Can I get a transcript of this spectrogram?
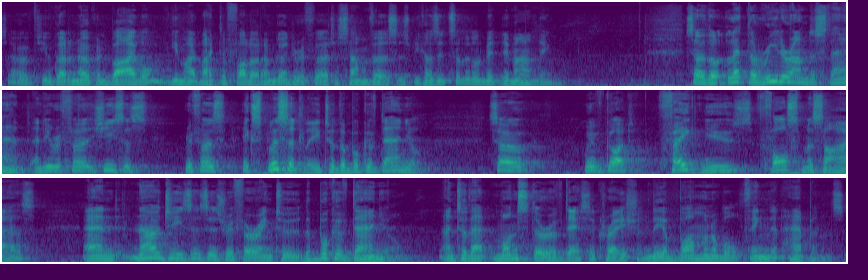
So if you've got an open Bible, you might like to follow it. I'm going to refer to some verses because it's a little bit demanding. So the, let the reader understand. And he refers, Jesus refers explicitly to the book of Daniel. So we've got fake news, false messiahs, and now Jesus is referring to the book of Daniel and to that monster of desecration, the abominable thing that happens.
